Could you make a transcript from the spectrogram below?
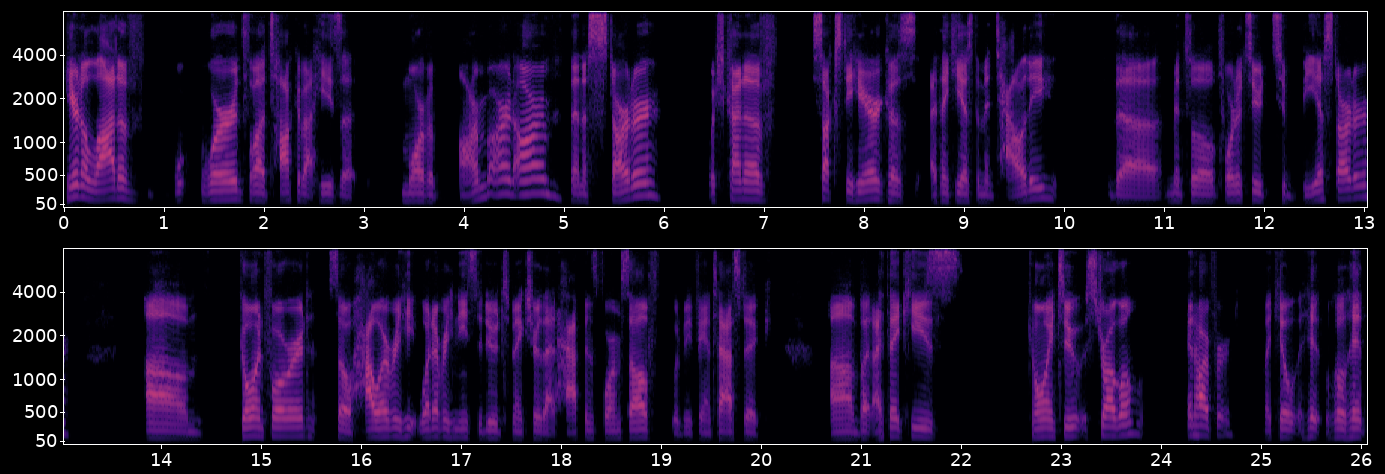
Hearing a lot of w- words, a lot of talk about he's a more of a arm barred arm than a starter, which kind of sucks to hear because I think he has the mentality, the mental fortitude to be a starter. Um, going forward. So, however he, whatever he needs to do to make sure that happens for himself would be fantastic. Um, but I think he's going to struggle in Hartford. Like he'll hit, he'll hit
